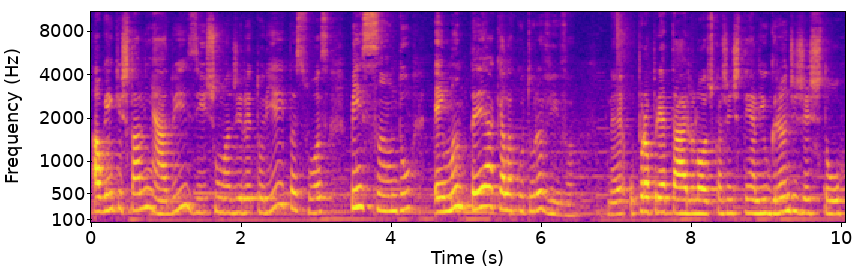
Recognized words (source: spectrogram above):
alguém que está alinhado. E existe uma diretoria e pessoas pensando em manter aquela cultura viva. Né? O proprietário, lógico, a gente tem ali o grande gestor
